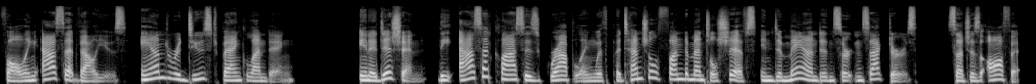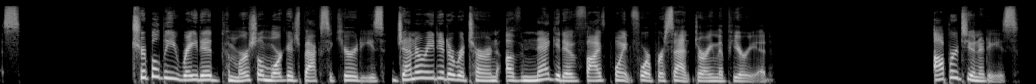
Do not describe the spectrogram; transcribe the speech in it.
falling asset values, and reduced bank lending. In addition, the asset class is grappling with potential fundamental shifts in demand in certain sectors, such as office. Triple B rated commercial mortgage backed securities generated a return of negative 5.4% during the period. Opportunities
